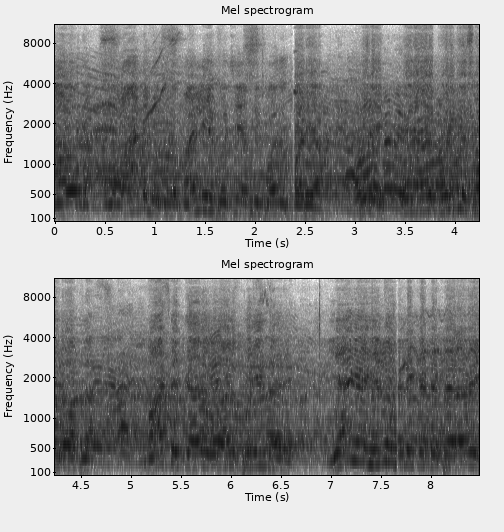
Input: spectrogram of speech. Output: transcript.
அவ்வளவுதான். அந்த மாட்டு கொடுக்குற மல்லியை போச்சு எப்படி போகுது பாடியா ஓடு ஒரு ஆள் பிடிக்க சொல்றாப்ல மாட்டுக்காரு ஒரு ஆள் புரியுந்தாரு ஏங்க எல்லாம் வெள்ளிக்கட்டு பேரவை?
